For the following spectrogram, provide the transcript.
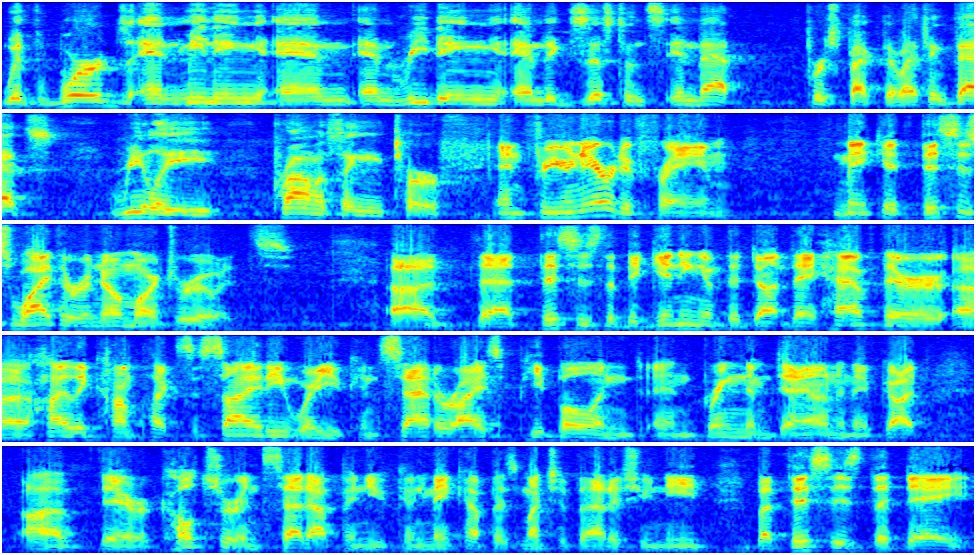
with words and meaning and and reading and existence in that perspective. I think that's really promising turf. And for your narrative frame, make it this is why there are no more druids uh, that this is the beginning of the. They have their uh, highly complex society where you can satirize people and, and bring them down, and they've got uh, their culture and setup, and you can make up as much of that as you need. But this is the day.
